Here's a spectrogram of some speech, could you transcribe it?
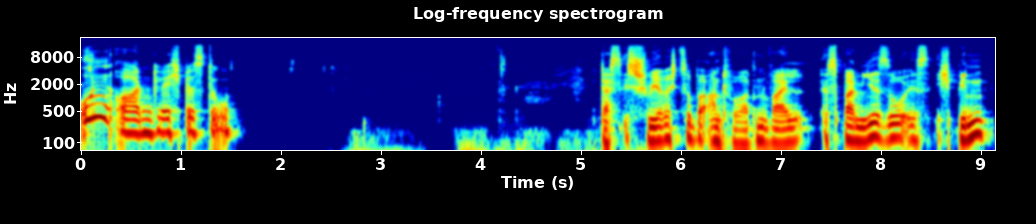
unordentlich bist du? Das ist schwierig zu beantworten, weil es bei mir so ist, ich bin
